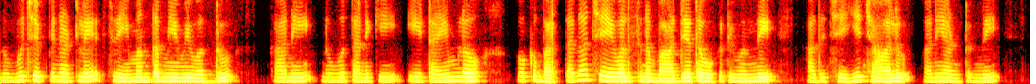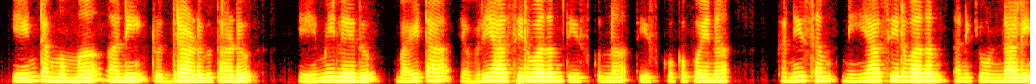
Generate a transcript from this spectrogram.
నువ్వు చెప్పినట్లే శ్రీమంతం ఏమి వద్దు. కానీ నువ్వు తనకి ఈ టైంలో ఒక భర్తగా చేయవలసిన బాధ్యత ఒకటి ఉంది. అది చెయ్యి చాలు అని అంటుంది. ఏంటమ్మమ్మ అని రుద్ర అడుగుతాడు. ఏమీ లేదు. బయట ఎవరి ఆశీర్వాదం తీసుకున్నా తీసుకోకపోయినా కనీసం నీ ఆశీర్వాదం తనకి ఉండాలి.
